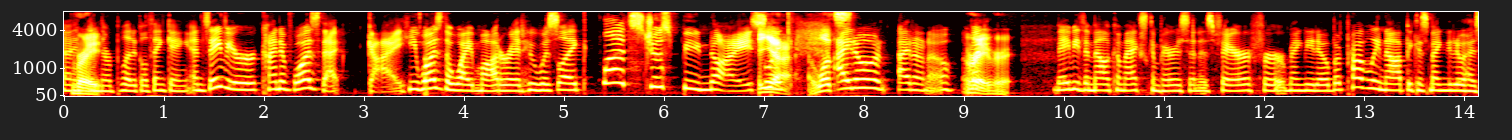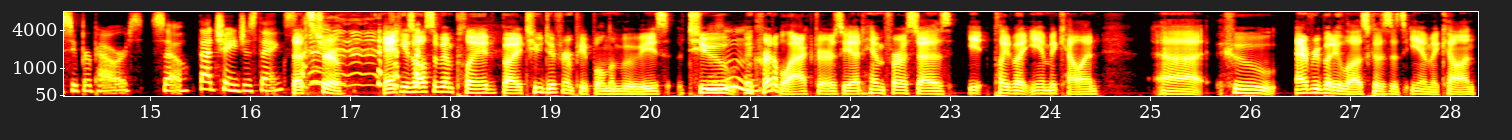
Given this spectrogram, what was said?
in, Right. in their political thinking. And Xavier kind of was that guy. He was the white moderate who was like, let's just be nice. Yeah, Like, let's- I don't I don't know. right, Like, right. Maybe the Malcolm X comparison is fair for Magneto, but probably not because Magneto has superpowers. So that changes things. That's true. and he's also been played by two different people in the movies, 2 Mm-hmm. incredible actors. We had him first as played by Ian McKellen, uh, who everybody loves because it's Ian McKellen.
